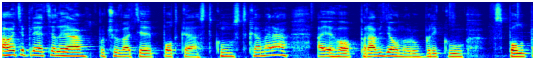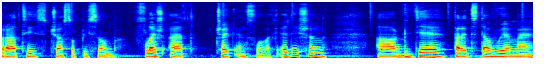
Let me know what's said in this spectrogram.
Ahojte priatelia, počúvate podcast Kunstkamera a jeho pravidelnú rubriku v spolupráci s časopisom Flash Art Czech and Slovak Edition, a kde predstavujeme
